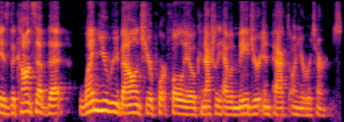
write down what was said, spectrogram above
is the concept that when you rebalance your portfolio can actually have a major impact on your returns.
